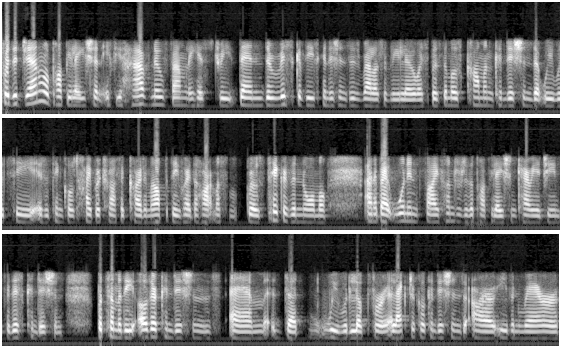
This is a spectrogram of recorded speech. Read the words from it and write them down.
For the general population, if you have no family history, then the risk of these conditions is relatively low. I suppose the most common condition that we would see is a thing called hypertrophic cardiomyopathy, where the heart muscle grows thicker than normal, and about one in 500 of the population carry a gene for this condition. But some of the other conditions, um, that we would look for electrical conditions are even rarer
